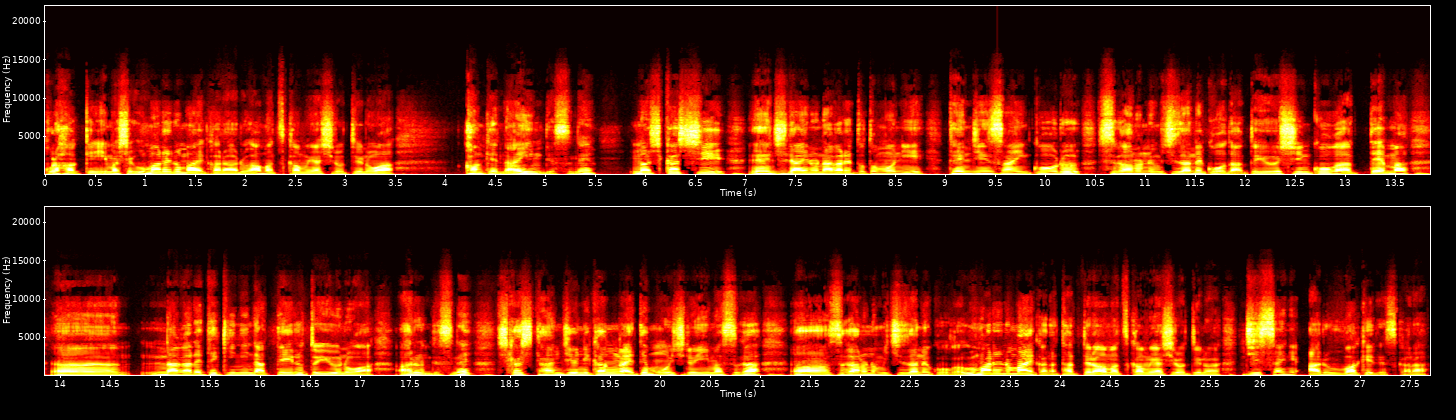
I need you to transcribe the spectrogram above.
これはっきり言いまして、生まれる前からある天津神社っていうのは関係ないんですね。まあ、しかし、えー、時代の流れとともに、天神さんイコール、菅原道真公だという信仰があって、まあ、流れ的になっているというのはあるんですね。しかし単純に考えてもう一度言いますが、あ菅原道真公が生まれる前から立ってる天津亀社っていうのは実際にあるわけですから、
